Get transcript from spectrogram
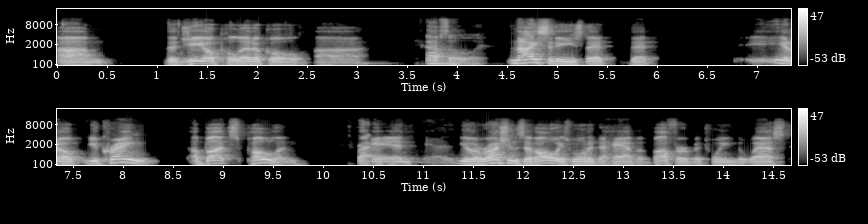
um, the geopolitical uh, absolutely niceties that that you know Ukraine abuts Poland, right? And you know the Russians have always wanted to have a buffer between the West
